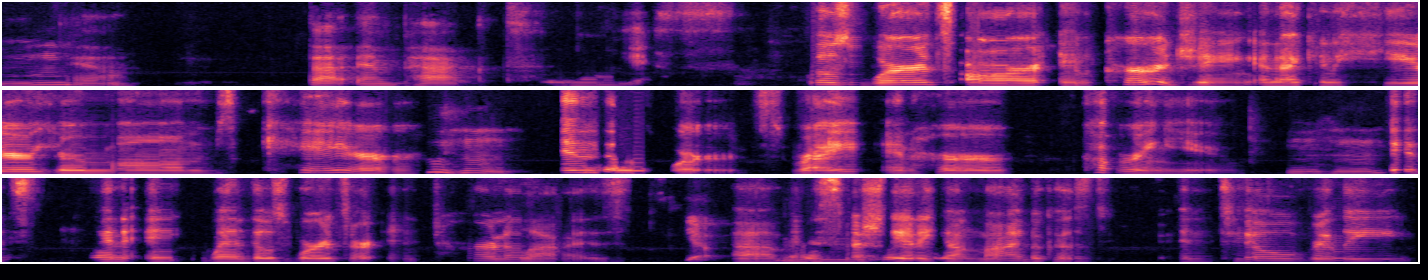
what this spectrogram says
Mm-hmm. Yeah. That impact. Yes. Those words are encouraging, and I can hear your mom's care mm-hmm. in those words, right? And her covering you Mm-hmm. It's when it, when those words are internalized, yep. Um, mm-hmm. and especially at a young mind, because until really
